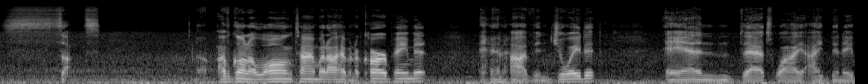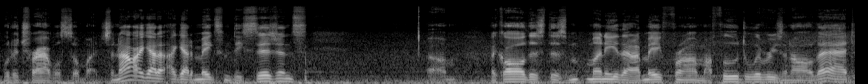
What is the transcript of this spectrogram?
sucks. I've gone a long time without having a car payment, and I've enjoyed it. And that's why I've been able to travel so much. So now I gotta, I gotta make some decisions. Um, like all this this money that I make from my food deliveries and all that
